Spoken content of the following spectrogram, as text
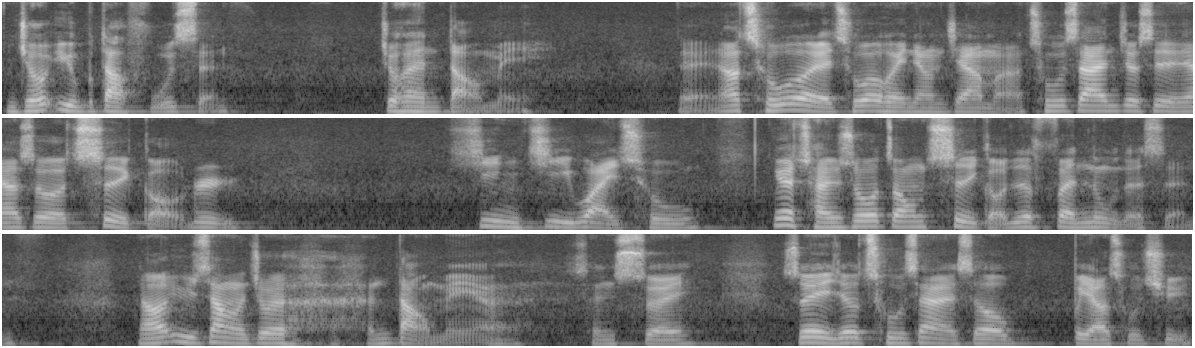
你就遇不到福神，就会很倒霉。对，然后初二嘞，初二回娘家嘛。初三就是人家说的赤狗日，禁忌外出，因为传说中赤狗就是愤怒的神，然后遇上了就会很倒霉啊，很衰。所以就初三的时候。不要出去，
